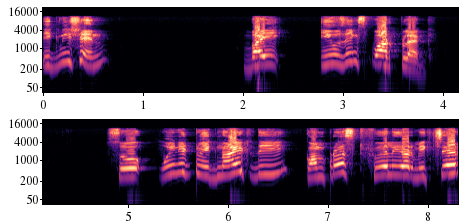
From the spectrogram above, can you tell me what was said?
ignition by using spark plug. So, we need to ignite the compressed fuel air mixture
